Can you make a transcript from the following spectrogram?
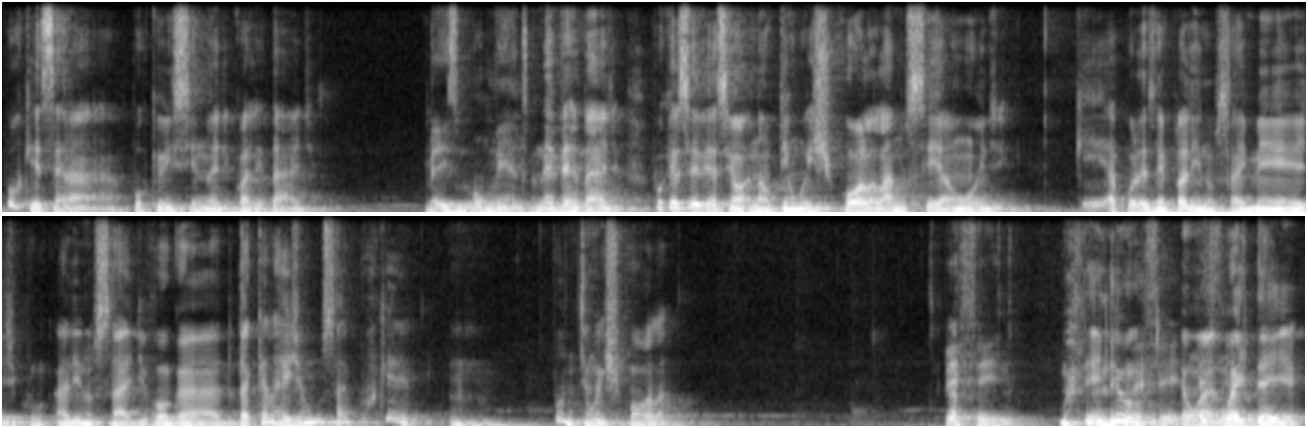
Por quê? Será porque o ensino não é de qualidade? Mesmo momento, Não né? é verdade? Porque você vê assim, ó, não, tem uma escola lá não sei aonde, que, é, por exemplo, ali não sai médico, ali não sai advogado, daquela região não sai. Por quê? Uhum. Pô, não tem uma escola? Perfeito. Entendeu? Perfeito, é uma, uma ideia.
